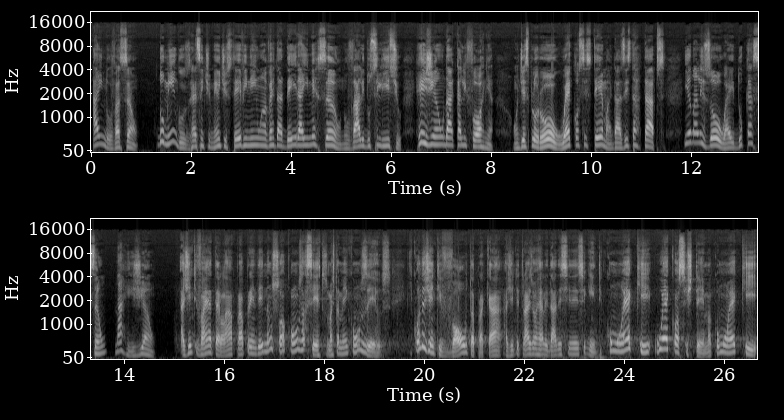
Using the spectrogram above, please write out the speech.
à inovação. Domingos recentemente esteve em uma verdadeira imersão no Vale do Silício, região da Califórnia, onde explorou o ecossistema das startups e analisou a educação na região a gente vai até lá para aprender não só com os acertos, mas também com os erros. E quando a gente volta para cá, a gente traz uma realidade seguinte: como é que o ecossistema, como é que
